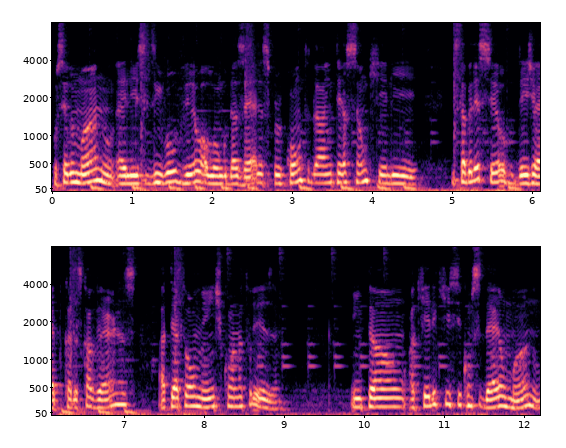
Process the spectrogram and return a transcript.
O ser humano, ele se desenvolveu ao longo das eras por conta da interação que ele estabeleceu desde a época das cavernas até atualmente com a natureza. Então, aquele que se considera humano,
